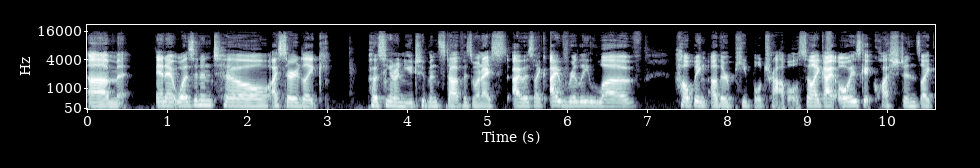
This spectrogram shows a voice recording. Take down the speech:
um, and it wasn't until I started like posting it on YouTube and stuff is when I I was like, I really love helping other people travel. So like I always get questions like,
